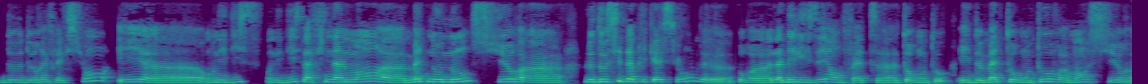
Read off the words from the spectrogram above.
de, de réflexion et euh, on est dix. On est dix à finalement euh, mettre nos noms sur euh, le dossier d'application pour euh, labelliser en fait Toronto et de mettre Toronto vraiment sur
